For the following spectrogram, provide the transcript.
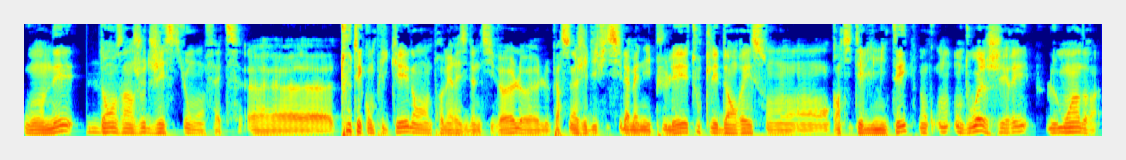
où on est mm. dans un jeu de gestion en fait. Euh, tout est compliqué dans le premier Resident Evil. Le personnage est difficile à manipuler. Toutes les denrées sont en quantité limitée. Donc on, on doit gérer le moindre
